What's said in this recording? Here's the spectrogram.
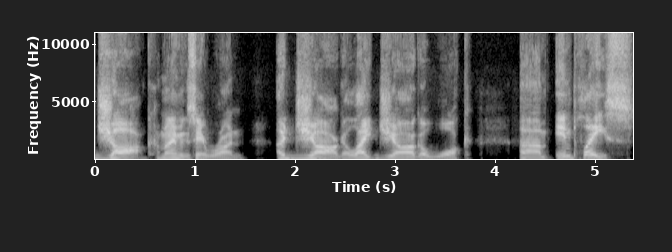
jog. I'm not even gonna say run, a jog, a light jog, a walk um, in place.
